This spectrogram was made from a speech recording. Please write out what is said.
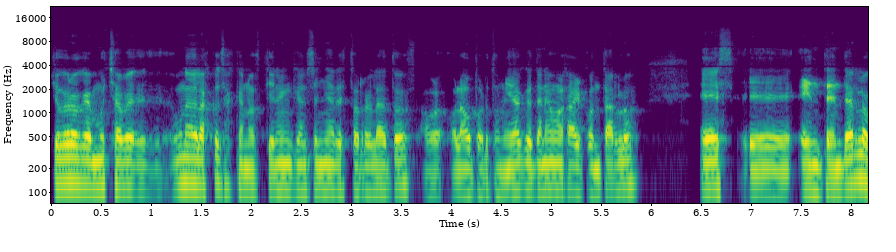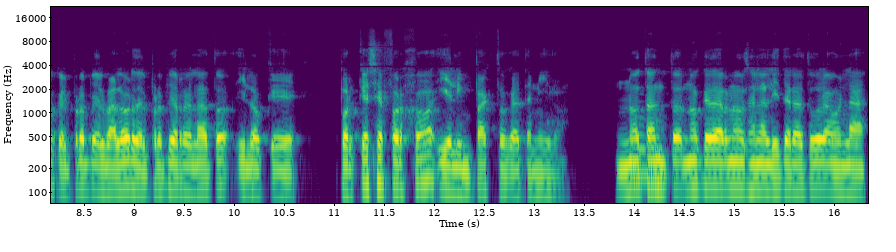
Yo creo que muchas veces, una de las cosas que nos tienen que enseñar estos relatos, o, la oportunidad que tenemos al contarlos, es eh, entender lo que el propio, el valor del propio relato y lo que, por qué se forjó y el impacto que ha tenido. No tanto, no quedarnos en la literatura o en la,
